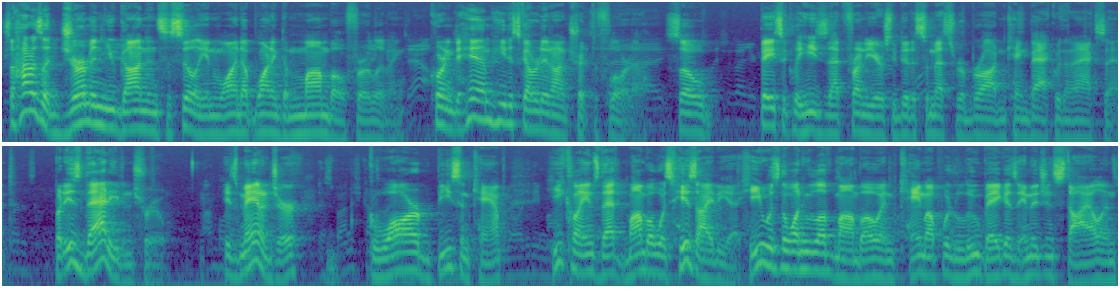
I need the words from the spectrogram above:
So, how does a German Ugandan Sicilian wind up wanting to mambo for a living? According to him, he discovered it on a trip to Florida. So, basically, he's that friend of yours who did a semester abroad and came back with an accent. But is that even true? His manager, Goar Biesenkamp, he claims that Mambo was his idea. He was the one who loved Mambo and came up with Lou Bega's image and style, and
